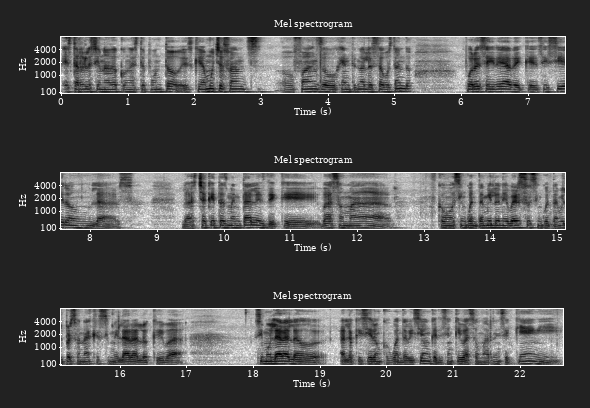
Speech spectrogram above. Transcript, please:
está relacionado con este punto. Es que a muchos fans o fans o gente no les está gustando por esa idea de que se hicieron las, las chaquetas mentales de que va a asomar como 50.000 universos, 50.000 personajes, similar a lo que iba simular a lo, a lo que hicieron con WandaVision, que decían que iba a asomar ni sé quién y,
